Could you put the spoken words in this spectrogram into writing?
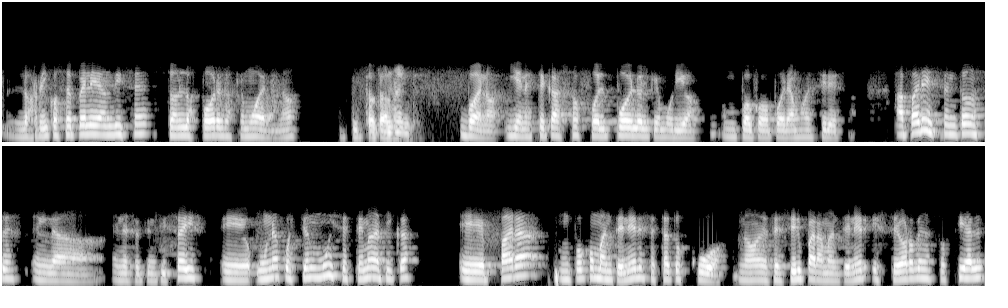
los ricos se pelean, dice, son los pobres los que mueren, ¿no? Totalmente. Bueno, y en este caso fue el pueblo el que murió, un poco podríamos decir eso. Aparece entonces en, la, en el 76 eh, una cuestión muy sistemática eh, para un poco mantener ese status quo, ¿no? Es decir, para mantener ese orden social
